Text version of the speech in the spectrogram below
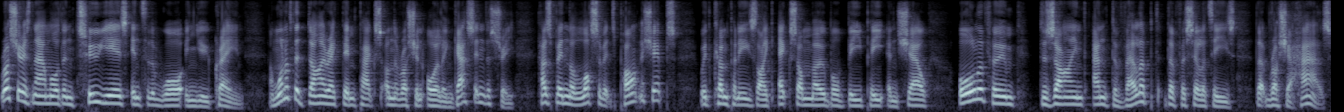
Russia is now more than two years into the war in Ukraine, and one of the direct impacts on the Russian oil and gas industry has been the loss of its partnerships with companies like ExxonMobil, BP, and Shell, all of whom designed and developed the facilities that Russia has.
